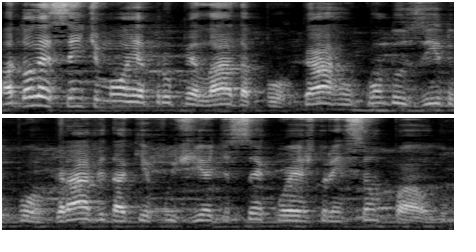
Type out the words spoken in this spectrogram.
Adolescente morre atropelada por carro conduzido por grávida que fugia de sequestro em São Paulo.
